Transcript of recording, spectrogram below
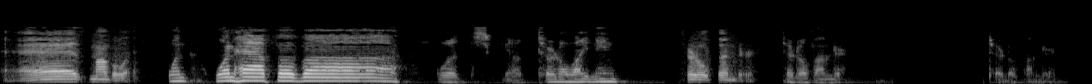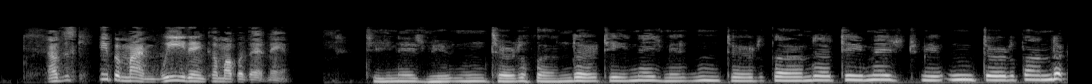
As my boy. One one half of uh, what's you know, Turtle Lightning, Turtle Thunder. Turtle Thunder, Turtle Thunder. Now just keep in mind, we didn't come up with that name. Teenage Mutant Turtle Thunder, Teenage Mutant Turtle Thunder, Teenage Mutant Turtle Thunder.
